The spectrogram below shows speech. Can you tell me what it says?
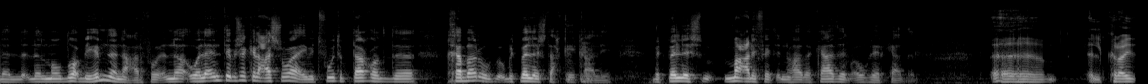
للموضوع بيهمنا نعرفه. إنه ولا أنت بشكل عشوائي بتفوت بتاخذ خبر وبتبلش تحقيق عليه. بتبلش معرفة إنه هذا كاذب أو غير كاذب. آه الكراي...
